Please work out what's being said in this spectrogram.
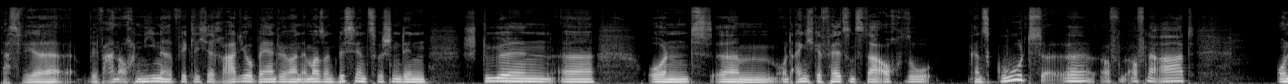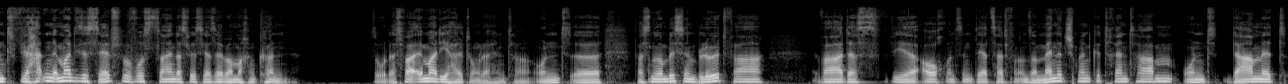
dass wir, wir waren auch nie eine wirkliche Radioband. Wir waren immer so ein bisschen zwischen den Stühlen äh, und, ähm, und eigentlich gefällt es uns da auch so ganz gut äh, auf, auf eine Art. Und wir hatten immer dieses Selbstbewusstsein, dass wir es ja selber machen können. So, das war immer die Haltung dahinter. Und äh, was nur ein bisschen blöd war, war, dass wir auch uns in der Zeit von unserem Management getrennt haben und damit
